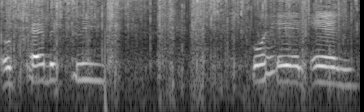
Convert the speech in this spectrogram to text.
those cabbage leaves, go ahead and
